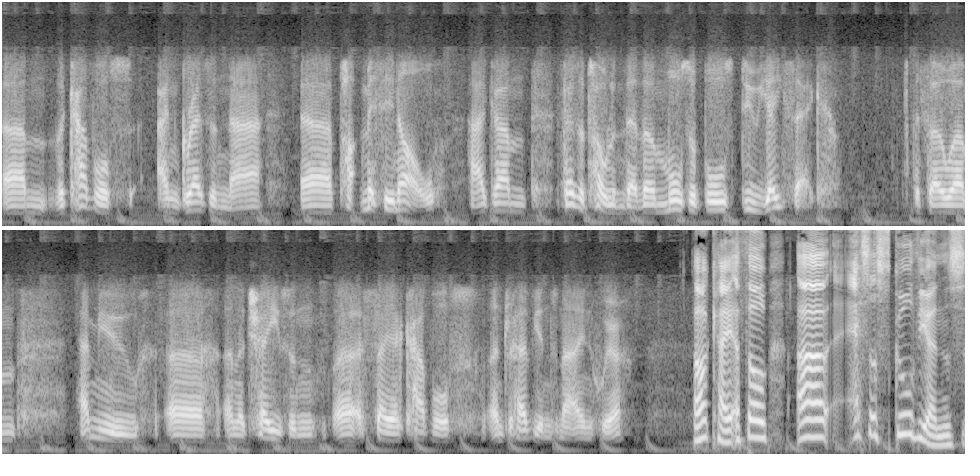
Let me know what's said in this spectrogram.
um, the Cavos and Grezin na uh, missing all, ag um, there's a there, the Morza Balls do Yasek. So, um, Emu uh, and a Chazen, uh, Asaya Cavos and Drehevians now in here. Okay, I thought, uh, Esosculdians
